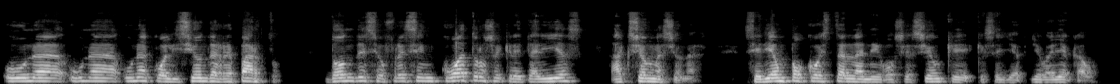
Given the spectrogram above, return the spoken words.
una, una, una coalición de reparto, donde se ofrecen cuatro secretarías a Acción Nacional. Sería un poco esta la negociación que, que se llevaría a cabo.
